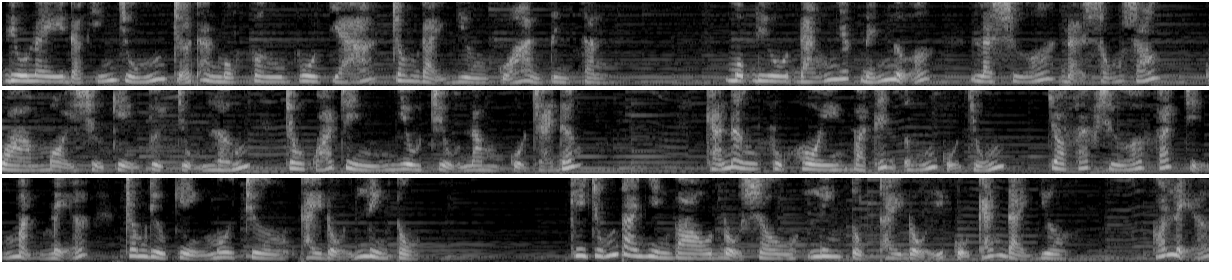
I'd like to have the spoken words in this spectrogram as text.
Điều này đã khiến chúng trở thành một phần vô giá trong đại dương của hành tinh xanh. Một điều đáng nhắc đến nữa là sứa đã sống sót qua mọi sự kiện tuyệt chủng lớn trong quá trình nhiều triệu năm của trái đất. Khả năng phục hồi và thích ứng của chúng cho phép sứa phát triển mạnh mẽ trong điều kiện môi trường thay đổi liên tục. Khi chúng ta nhìn vào độ sâu liên tục thay đổi của các đại dương, có lẽ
